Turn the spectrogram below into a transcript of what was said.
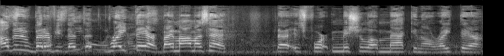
I'll get a better view. That's, the that's right there by Mama's head. That is Fort Michilimackinac right there.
